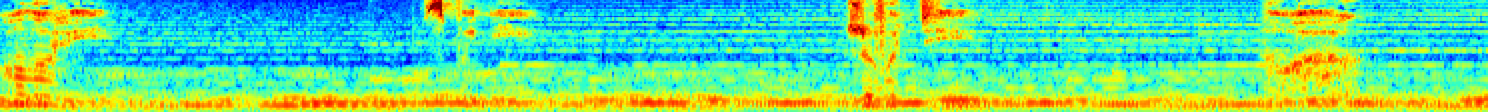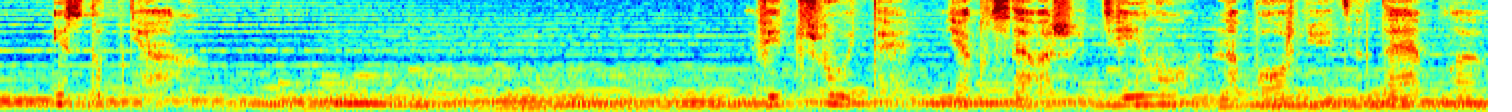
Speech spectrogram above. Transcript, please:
голові, спині, животі, і ступнях. Відчуйте, як все ваше тіло наповнюється теплою,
